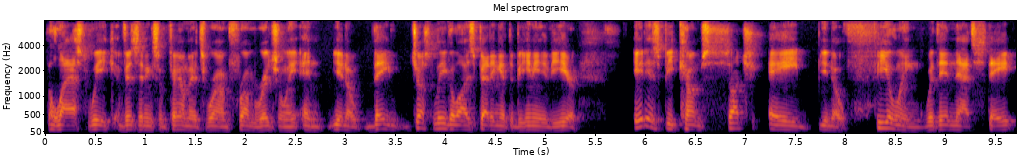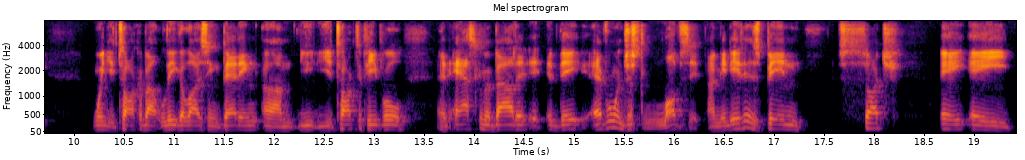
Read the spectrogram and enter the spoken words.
the last week visiting some family. It's where I'm from originally, and you know they just legalized betting at the beginning of the year. It has become such a you know feeling within that state when you talk about legalizing betting. Um, you, you, talk to people and ask them about it. it. They everyone just loves it. I mean, it has been such a a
